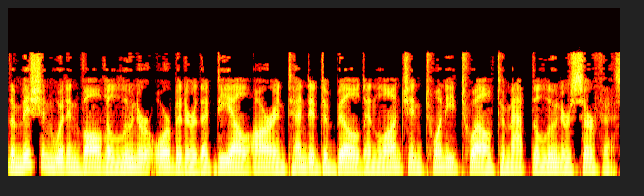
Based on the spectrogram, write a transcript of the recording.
The mission would involve a lunar orbiter that DLR intended to build and launch in 2012 to map the lunar surface.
